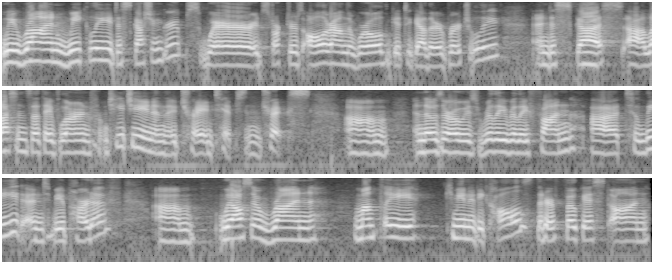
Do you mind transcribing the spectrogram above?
We run weekly discussion groups where instructors all around the world get together virtually and discuss uh, lessons that they've learned from teaching and they trade tips and tricks. Um, and those are always really, really fun uh, to lead and to be a part of. Um, we also run monthly community calls that are focused on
